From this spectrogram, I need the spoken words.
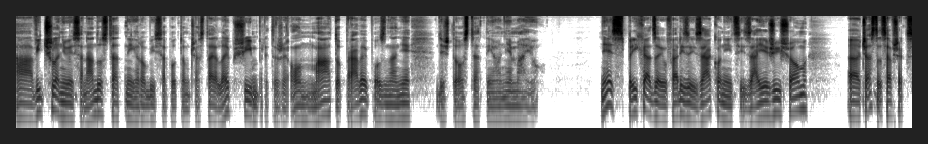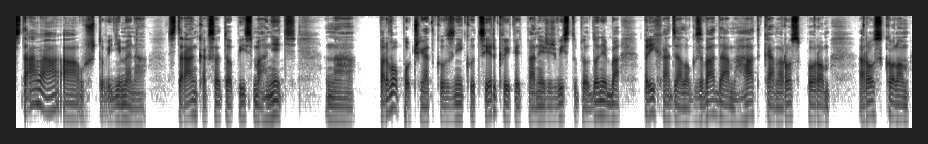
a vyčlenuje sa nad ostatných, robí sa potom často aj lepším, pretože on má to pravé poznanie, kdežto ostatní ho nemajú. Dnes prichádzajú farizei zákonníci za Ježišom, často sa však stáva, a už to vidíme na stránkach svätého písma hneď na prvopočiatku vzniku cirkvy, keď pán Ježiš vystúpil do neba, prichádzalo k zvadám, hádkam, rozporom, rozkolom.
